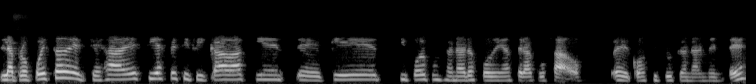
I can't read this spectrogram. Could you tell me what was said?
La propuesta de Chejade sí especificaba quién, eh, qué tipo de funcionarios podrían ser acusados eh, constitucionalmente,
